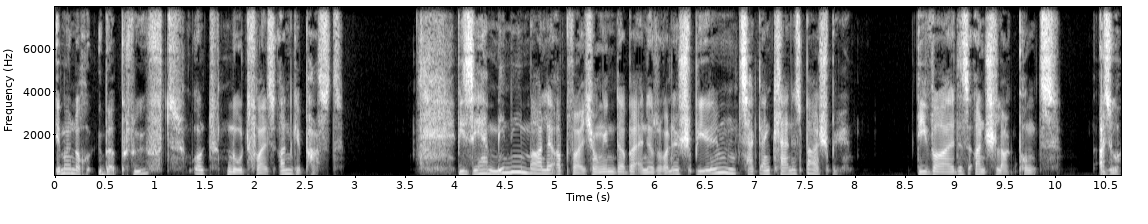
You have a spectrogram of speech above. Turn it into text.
immer noch überprüft und notfalls angepasst. Wie sehr minimale Abweichungen dabei eine Rolle spielen, zeigt ein kleines Beispiel die Wahl des Anschlagpunkts, also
